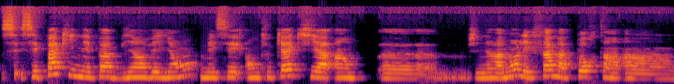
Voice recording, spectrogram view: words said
c'est pas qu'il n'est pas bienveillant, mais c'est en tout cas qu'il y a un. Euh, généralement, les femmes apportent un. un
